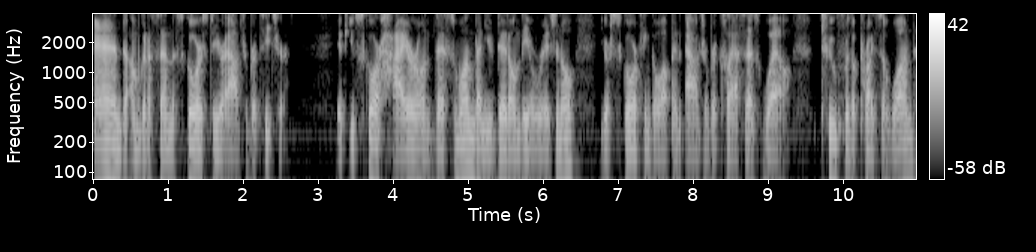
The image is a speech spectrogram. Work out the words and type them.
and I'm going to send the scores to your algebra teacher. If you score higher on this one than you did on the original, your score can go up in algebra class as well. Two for the price of one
